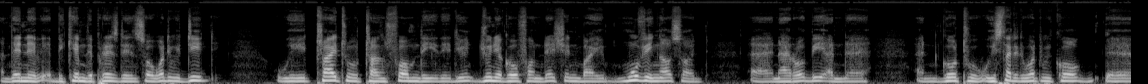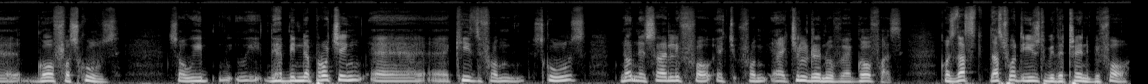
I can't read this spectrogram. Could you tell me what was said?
and then became the president. So what we did we try to transform the, the Junior Golf Foundation by moving outside uh, Nairobi and uh, and go to. We started what we call uh, golf for schools. So we, we they have been approaching uh, uh, kids from schools, not necessarily for uh, from children of golfers, because that's that's what used to be the trend before.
